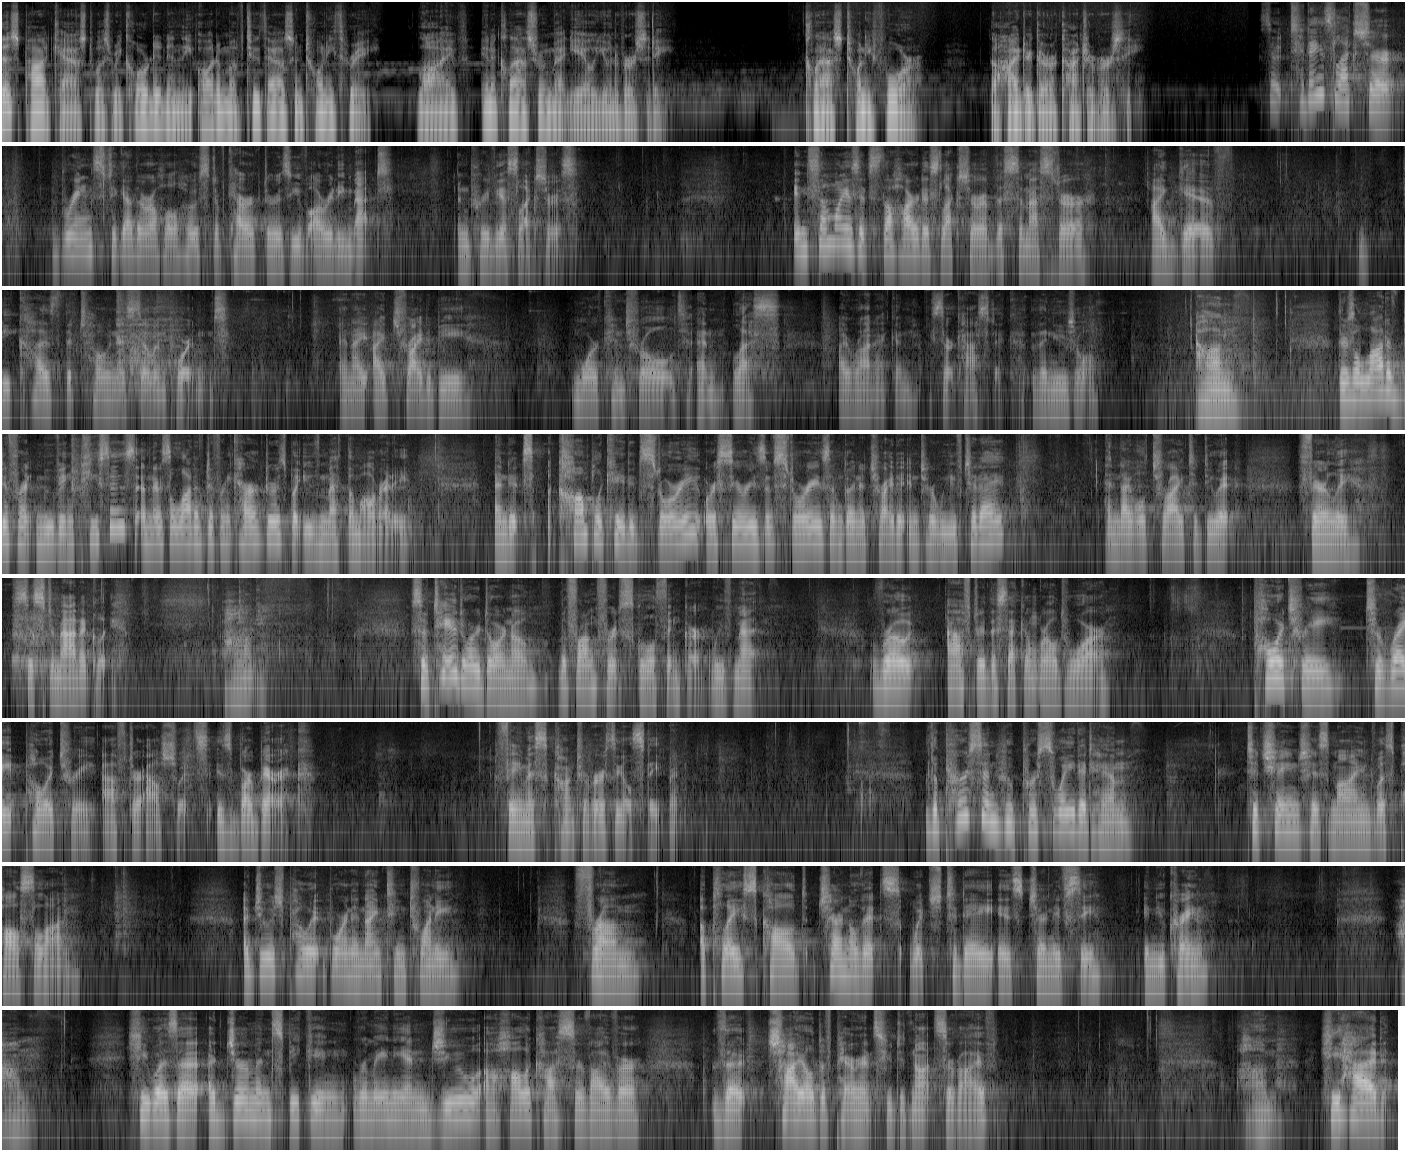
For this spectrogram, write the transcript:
This podcast was recorded in the autumn of 2023, live in a classroom at Yale University. Class 24 The Heidegger Controversy. So today's lecture brings together a whole host of characters you've already met in previous lectures. In some ways, it's the hardest lecture of the semester I give because the tone is so important. And I, I try to be more controlled and less ironic and sarcastic than usual. Um, there's a lot of different moving pieces and there's a lot of different characters, but you've met them already. And it's a complicated story or series of stories I'm going to try to interweave today. And I will try to do it fairly systematically. Um, so, Theodor Adorno, the Frankfurt School thinker we've met, wrote after the Second World War Poetry, to write poetry after Auschwitz is barbaric. Famous controversial statement. The person who persuaded him to change his mind was Paul Celan a Jewish poet born in 1920 from a place called Czernowitz, which today is Chernivtsi in Ukraine. Um, he was a, a German speaking Romanian Jew, a Holocaust survivor, the child of parents who did not survive. Um, he had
